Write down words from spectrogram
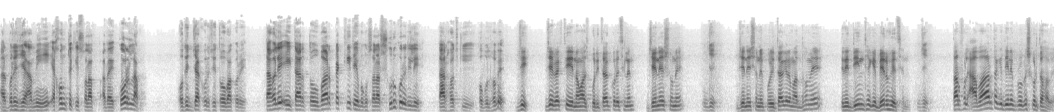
আর বলে যে আমি এখন থেকে সলাৎ আদায় করলাম ওদিন যা করেছি তৌবা করে তাহলে এই তার তৌবার প্রেক্ষিতে এবং সলাৎ শুরু করে দিলে তার হজ কি কবুল হবে? জি যে ব্যক্তি নামাজ পরিত্যাগ করেছিলেন জেনে শুনে জি। জেনে শুনে পরিত্যাগের মাধ্যমে তিনি দিন থেকে বের হয়েছেন। জি। তার ফলে আবার তাকে দিনে প্রবেশ করতে হবে।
